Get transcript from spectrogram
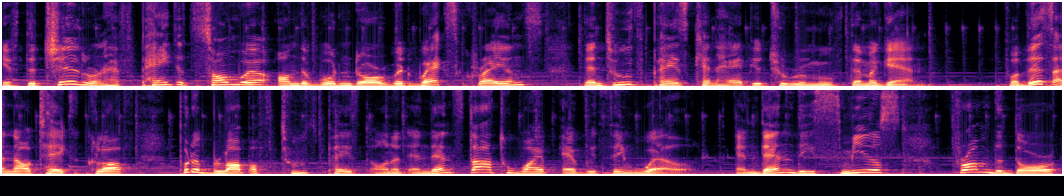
If the children have painted somewhere on the wooden door with wax crayons, then toothpaste can help you to remove them again. For this I now take a cloth, put a blob of toothpaste on it and then start to wipe everything well. And then these smears from the door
